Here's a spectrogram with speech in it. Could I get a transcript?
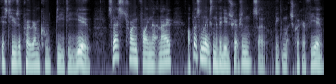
is to use a program called DDU. So let's try and find that now. I'll put some links in the video description so it'll be much quicker for you.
